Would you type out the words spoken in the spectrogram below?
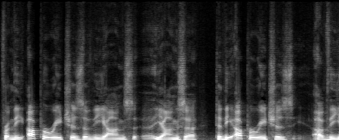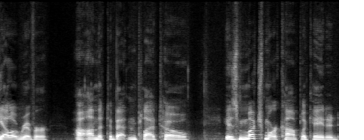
from the upper reaches of the Yangtze, to the upper reaches of the Yellow River uh, on the Tibetan Plateau, is much more complicated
